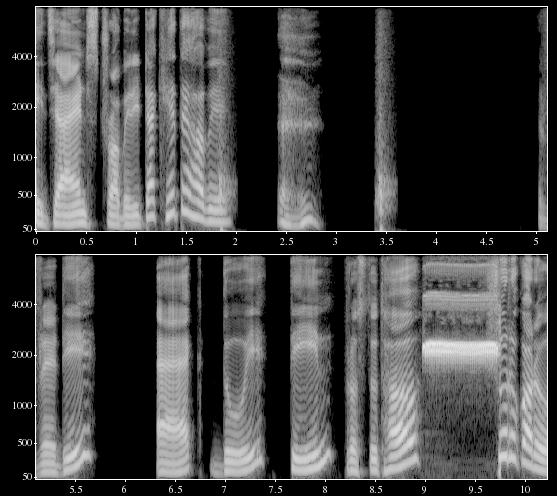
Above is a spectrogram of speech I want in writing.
এই জায়ান্ট স্ট্রবেরিটা খেতে হবে। রেডি এক দুই তিন প্রস্তুত হও। শুরু করো।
